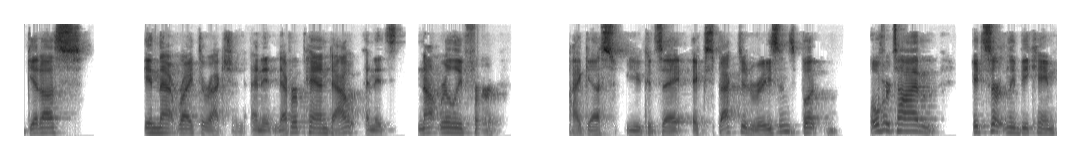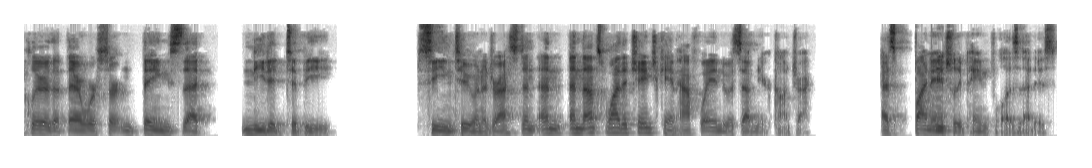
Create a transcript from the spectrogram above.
get us in that right direction. And it never panned out. And it's not really for, I guess you could say, expected reasons, but over time, it certainly became clear that there were certain things that needed to be seen to and addressed. And and and that's why the change came halfway into a seven year contract. As financially painful as that is.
